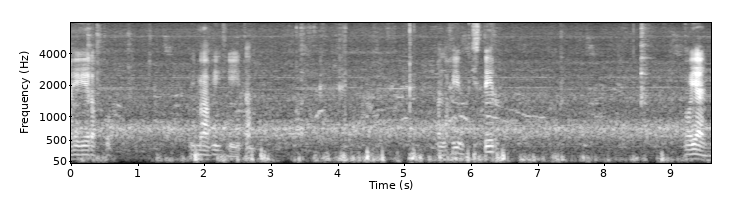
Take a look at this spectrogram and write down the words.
Mahirap po. Hindi makikita. Malaki yung pister. O yan,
